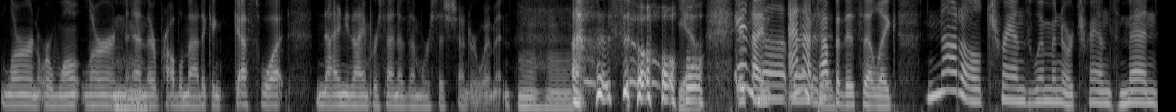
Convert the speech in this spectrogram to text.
learn or won't learn Mm-hmm. and they're problematic and guess what 99% of them were cisgender women so Mm-hmm. Yeah, it's and I, and on top of this, that like not all trans women or trans men,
